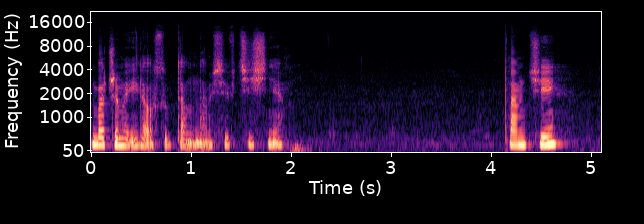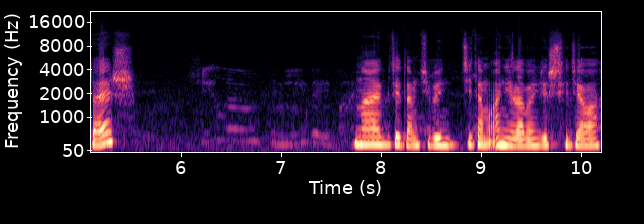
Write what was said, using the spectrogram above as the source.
Zobaczymy, ile osób tam nam się wciśnie. Tamci też? No a gdzie tam ci, gdzie tam Aniela będziesz siedziała?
